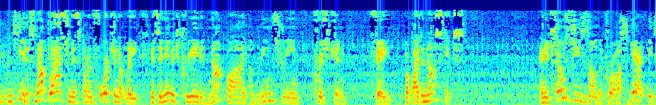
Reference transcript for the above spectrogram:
You can see it. It's not blasphemous, but unfortunately, it's an image created not by a mainstream Christian faith, but by the Gnostics. And it shows Jesus on the cross, yet it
